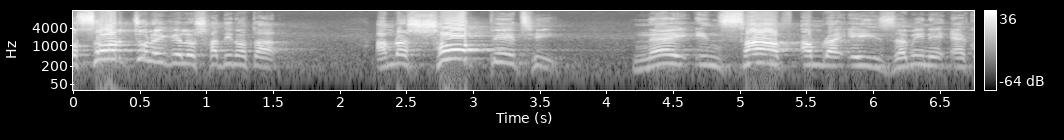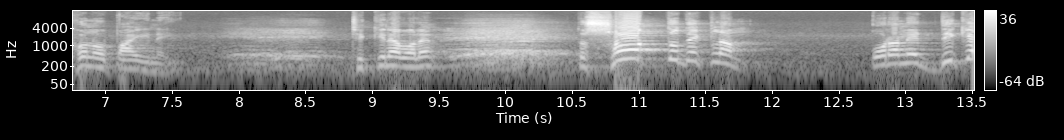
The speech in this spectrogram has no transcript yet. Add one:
বছর চলে গেল স্বাধীনতার আমরা সব পেয়েছি। ন্যায় ইনসাফ আমরা এই জমিনে এখনও পাই নাই। ঠিক কিনা বলেন? তো সব তো দেখলাম। কোরআনের দিকে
